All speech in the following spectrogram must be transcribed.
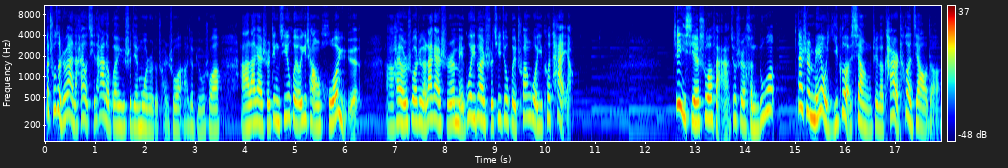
那除此之外呢，还有其他的关于世界末日的传说啊，就比如说啊，拉盖什定期会有一场火雨，啊，还有人说这个拉盖什每过一段时期就会穿过一颗太阳。这些说法就是很多，但是没有一个像这个卡尔特教的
